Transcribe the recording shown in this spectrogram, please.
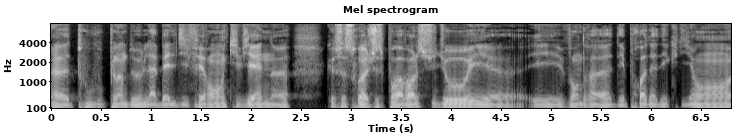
euh, euh, tout plein de labels différents qui viennent, euh, que ce soit juste pour avoir le studio et, euh, et vendre des prods à des clients,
